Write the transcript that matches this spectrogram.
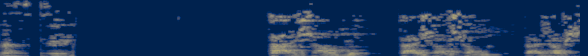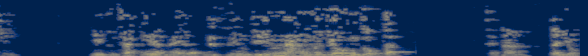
và si. Tại sao dục? Tại sao sân? Tại sao si? Như cái cách nghe này là điện điện năng mà dồn cục tất thì nó là dục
